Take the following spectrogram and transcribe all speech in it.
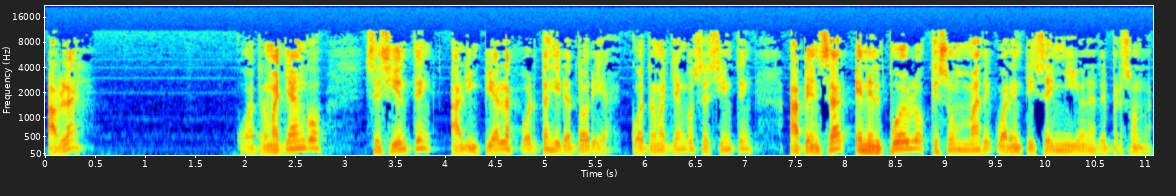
a hablar. Cuatro mayangos se sienten a limpiar las puertas giratorias. Cuatro mayangos se sienten a pensar en el pueblo, que son más de 46 millones de personas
